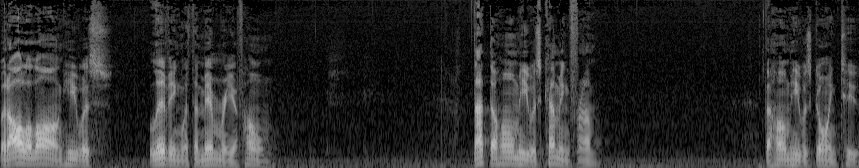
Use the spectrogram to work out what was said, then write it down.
But all along, he was living with a memory of home not the home he was coming from, the home he was going to.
